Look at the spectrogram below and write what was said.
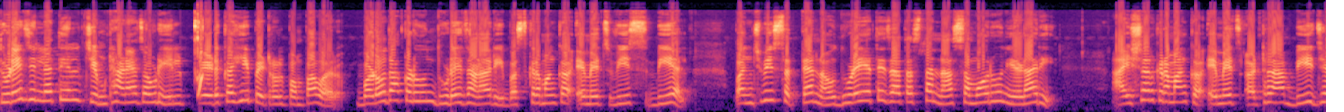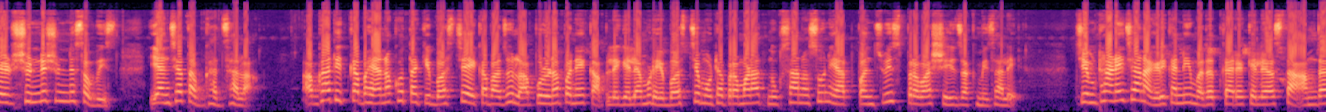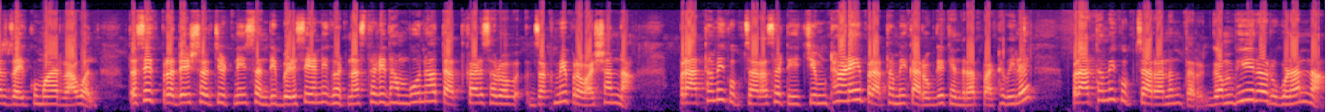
धुळे जिल्ह्यातील चिमठाण्याजवळील पेडकही पेट्रोल पंपावर बडोदाकडून धुळे जाणारी बस क्रमांक एम एच वीस बी एल पंचवीस सत्त्याण्णव धुळे येथे जात असताना समोरून येणारी आयशर क्रमांक एम एच अठरा बी झेड शून्य शून्य सव्वीस यांच्यात अपघात झाला. अपघात इतका भयानक होता की बसच्या एका बाजूला पूर्णपणे कापले गेल्यामुळे बसचे मोठ्या प्रमाणात नुकसान असून यात पंचवीस प्रवासी जखमी झाले. चिमठाणेच्या नागरिकांनी मदत कार्य केले असता आमदार जयकुमार रावल तसेच प्रदेश सरचिटणीस संदीप बेडसे यांनी घटनास्थळी थांबून तात्काळ सर्व जखमी प्रवाशांना प्राथमिक उपचारासाठी चिमठाणे प्राथमिक आरोग्य केंद्रात पाठविले. प्राथमिक उपचारानंतर गंभीर रुग्णांना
